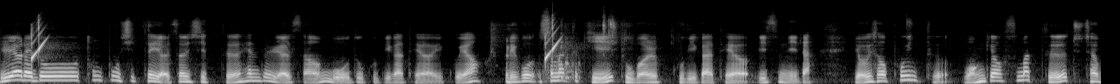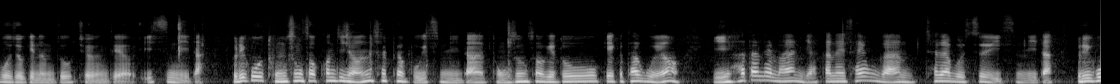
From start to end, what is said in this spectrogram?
1열에도 통풍 시트, 열선 시트, 핸들 열선 모두 구비가 되어 있고요. 그리고 스마트 키 두 벌 구비가 되어 있습니다. 여기서 포인트, 원격 스마트 주차 보조 기능도 적용되어 있습니다. 그리고 동승석 컨디션 살펴보겠습니다. 동승석에도 깨끗하고요. 이 하단에만 약간의 사용감 찾아볼 수 있습니다. 그리고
